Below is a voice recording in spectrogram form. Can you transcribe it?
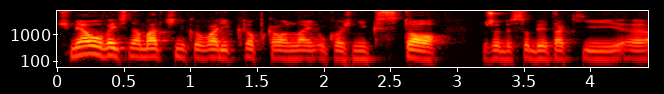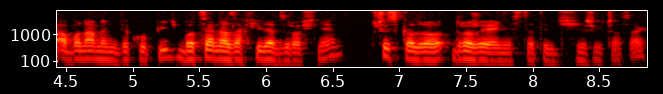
Śmiało wejdź na marcinkowalik.online ukośnik 100 żeby sobie taki e, abonament wykupić, bo cena za chwilę wzrośnie. Wszystko drożeje niestety w dzisiejszych czasach.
